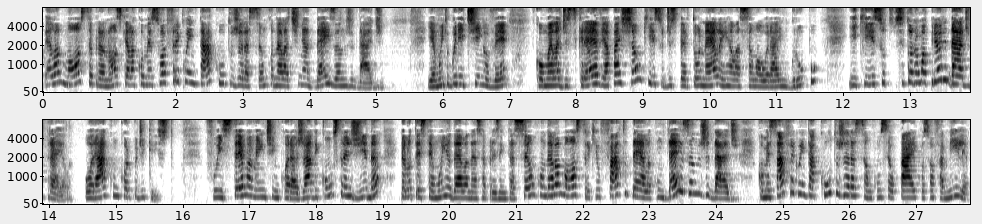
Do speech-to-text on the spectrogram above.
ela mostra para nós que ela começou a frequentar culto de oração quando ela tinha 10 anos de idade. E é muito bonitinho ver como ela descreve a paixão que isso despertou nela em relação a orar em grupo e que isso se tornou uma prioridade para ela, orar com o corpo de Cristo. Fui extremamente encorajada e constrangida pelo testemunho dela nessa apresentação, quando ela mostra que o fato dela, com 10 anos de idade, começar a frequentar culto de oração com seu pai, com a sua família,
